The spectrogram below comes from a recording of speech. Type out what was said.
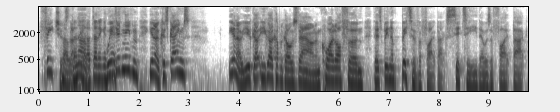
features. No, I that don't game. think- I don't think it we did. didn't even, you know, because games. You know, you go you go a couple of goals down, and quite often there's been a bit of a fight back. City, there was a fight back.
